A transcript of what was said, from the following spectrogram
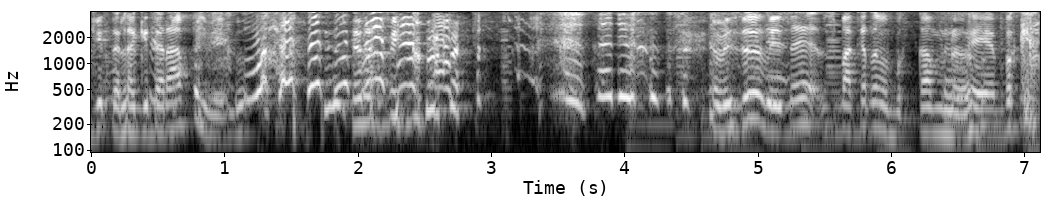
Kita lagi terapi bego. terapi gurah. Aduh. Habis itu biasanya sepakat sama bekam no. Ya, bekam.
